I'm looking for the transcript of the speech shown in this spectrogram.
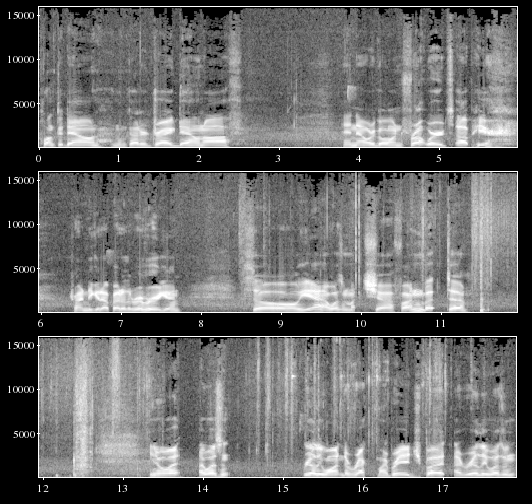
plunked it down, and then got her dragged down off. And now we're going frontwards up here. trying to get up out of the river again. So yeah, it wasn't much uh, fun, but uh, you know what? I wasn't really wanting to wreck my bridge, but I really wasn't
